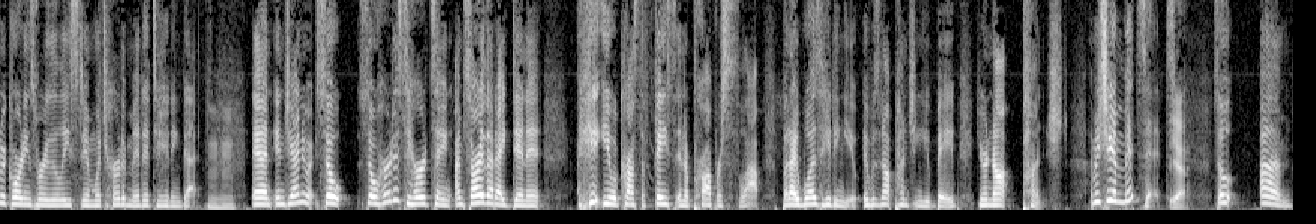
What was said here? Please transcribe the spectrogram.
recordings were released in which Heard admitted to hitting Depp. Mm-hmm. And in January, so so Heard is heard saying, "I'm sorry that I didn't hit you across the face in a proper slap, but I was hitting you. It was not punching you, babe. You're not punched." I mean, she admits it. yeah. So, um,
